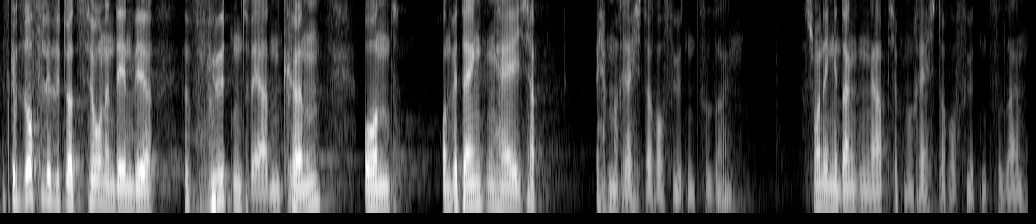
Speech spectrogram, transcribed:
es gibt so viele Situationen, in denen wir wütend werden können und, und wir denken, hey, ich habe ich hab ein Recht darauf, wütend zu sein. Hast du schon mal den Gedanken gehabt, ich habe ein Recht darauf, wütend zu sein?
